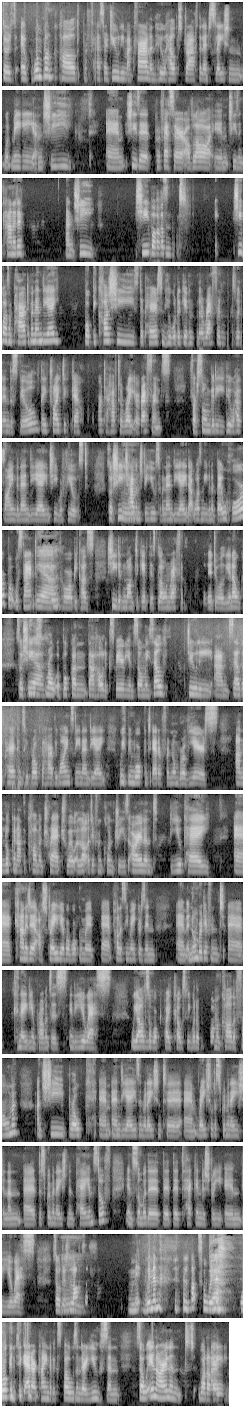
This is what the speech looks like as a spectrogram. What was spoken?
there's a woman called Professor Julie Macfarlane who helped draft the legislation with me, and she, um, she's a professor of law in she's in Canada, and she, she wasn't, she wasn't part of an NDA, but because she's the person who would have given the reference within the school, they tried to get to have to write a reference for somebody who had signed an NDA, and she refused. So she mm. challenged the use of an NDA that wasn't even about her, but was starting to Yeah. include her because she didn't want to give this glowing reference to the individual, you know. So she Yeah. wrote a book on that whole experience. So myself, Julie, and Zelda Perkins, who broke the Harvey Weinstein NDA, we've been working together for a number of years and looking at the common thread throughout a lot of different countries, Ireland, the UK, uh, Canada, Australia. We're working with uh, policymakers in um, a number of different uh, Canadian provinces in the US. We also worked quite closely with a woman called Ifeoma, and she broke um, NDAs in relation to um, racial discrimination and uh, discrimination in pay and stuff in some of the, the, the tech industry in the US. So there's lots of women, lots of women Yeah. working together, kind of exposing their use. And so in Ireland, what I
